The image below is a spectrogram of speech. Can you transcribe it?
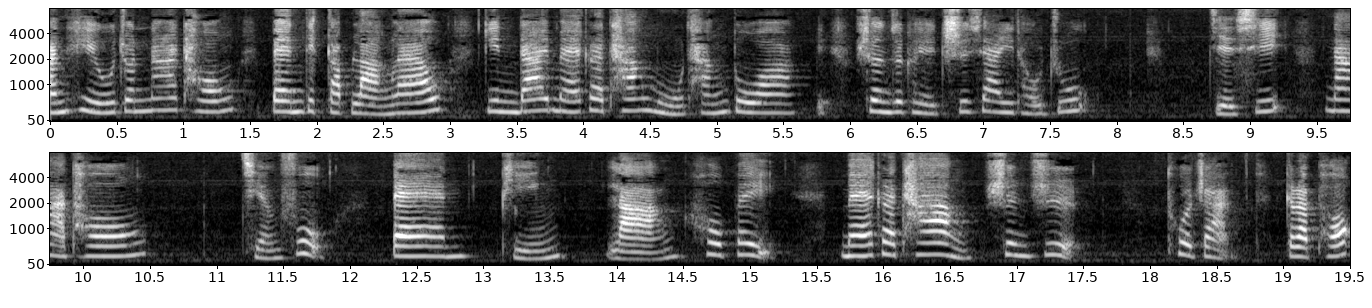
ันหิวจนหน้าท้องเป็นติดกับหลังแล้ว กินได้แม้กระทั่งหมูทั้งตัว甚至可以吃下一头猪解析หน้าท้อง前腹แบนผิงหลัง后背แม้กระทั่ง甚至拓展กระเพาะ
